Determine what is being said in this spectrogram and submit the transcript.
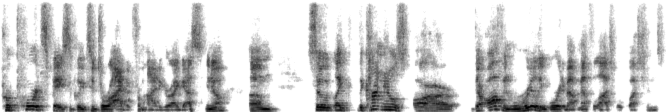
purports basically to derive it from Heidegger, I guess. You know, um, so like the Continentals are they're often really worried about methodological questions,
